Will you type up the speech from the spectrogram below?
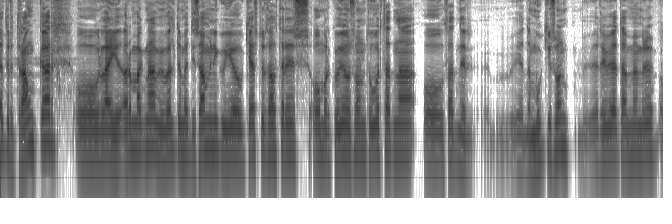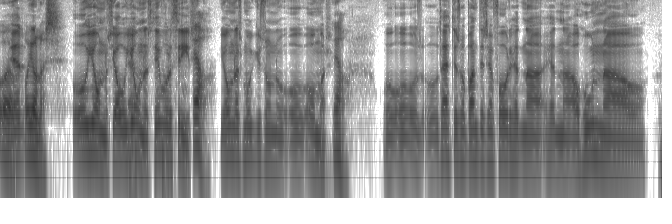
Þetta eru Drangar og lægið Örmagna. Við völdum þetta í saminningu, ég og gestur þáttarins, Ómar Guðjónsson, þú ert þarna og þarna er hérna, Múkisson, rifið þetta með mér upp. Og, er, og Jónas. Og Jónas, já, og Já. Jónas, þið voru þrýr. Já. Jónas Múkisson og, og Ómar. Já. Og, og, þetta er svo bandið sem fór hérna, hérna á Húna og...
